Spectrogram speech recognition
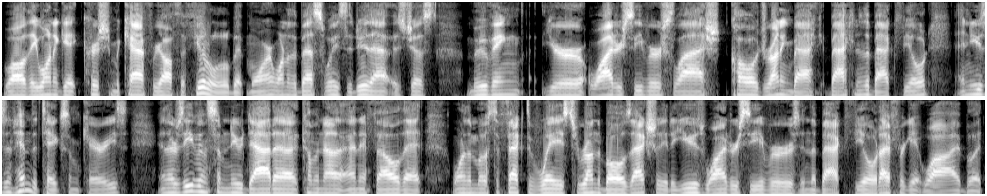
while they want to get Christian McCaffrey off the field a little bit more, one of the best ways to do that is just moving your wide receiver slash college running back back into the backfield and using him to take some carries. And there's even some new data coming out of NFL that one of the most effective ways to run the ball is actually to use wide receivers in the backfield. I forget why, but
